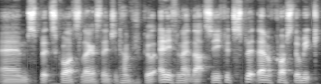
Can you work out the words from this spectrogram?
um, split squats, leg extension, hamstring curl, anything like that. So you could split them across the week.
